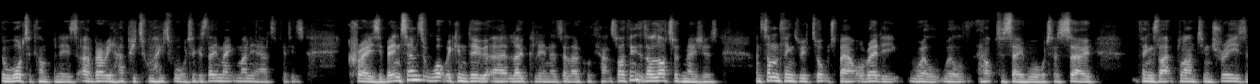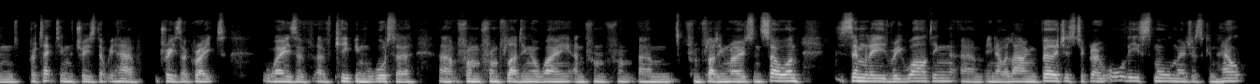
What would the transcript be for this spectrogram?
the water companies are very happy to waste water because they make money out of it. It's crazy. But in terms of what we can do uh, locally and as a local council, I think there's a lot of measures, and some things we've talked about already will will help to save water. So things like planting trees and protecting the trees that we have. Trees are great ways of, of keeping water uh, from from flooding away and from from um, from flooding roads and so on. Similarly, rewilding, um, you know, allowing verges to grow. All these small measures can help.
